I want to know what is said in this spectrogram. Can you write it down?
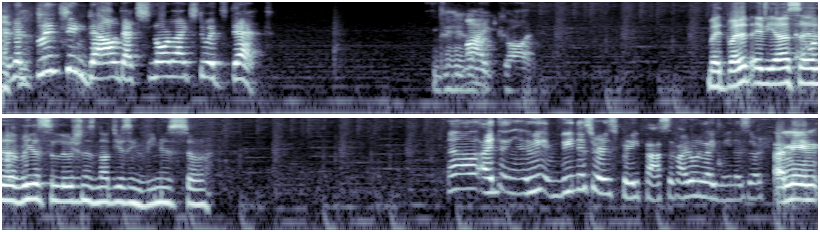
and then flinching down that Snorlax to its death. Damn. My God. Wait, why did ABR say the real solution is not using Venus? So Uh, I think Venusaur is pretty passive. I don't like Venusaur. I mean,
